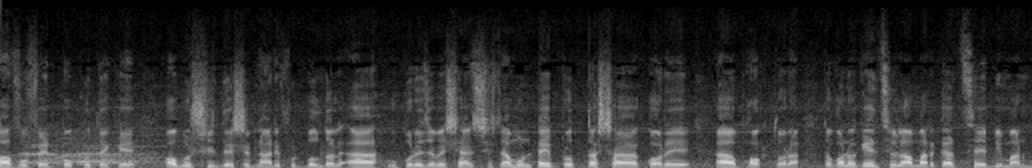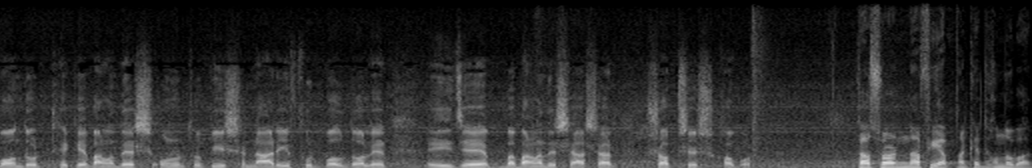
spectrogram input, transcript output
বাফুফের পক্ষ থেকে অবশ্যই দেশের নারী ফুটবল দল উপরে যাবে। তেমনটাই প্রত্যাশা করে ভক্তরা ভক্তরা। তখন কে ছিল আমার কাছে বিমানবন্দর থেকে বাংলাদেশ অনূর্ধ্ব বিশ নারী ফুটবল দলের এই যে বাংলাদেশে আসার সবশেষ খবর। তাসওয়ার নাফি, আপনাকে ধন্যবাদ।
